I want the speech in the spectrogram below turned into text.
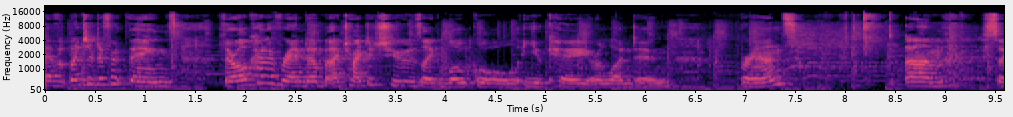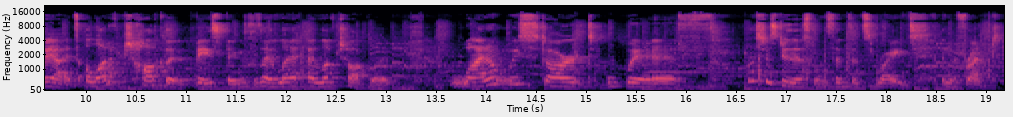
I have a bunch of different things. They're all kind of random, but I tried to choose like local UK or London brands. Um, so yeah, it's a lot of chocolate based things because I, let I love chocolate. Why don't we start with, let's just do this one since it's right in the front.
